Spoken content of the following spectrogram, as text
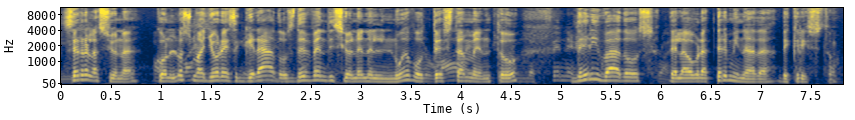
se relaciona con los mayores grados de bendición en el Nuevo Testamento derivados de la obra terminada de Cristo.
